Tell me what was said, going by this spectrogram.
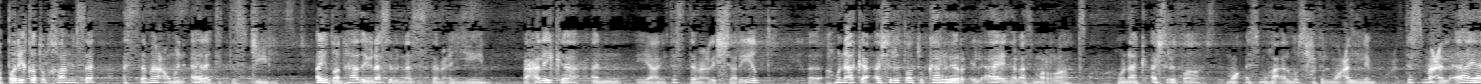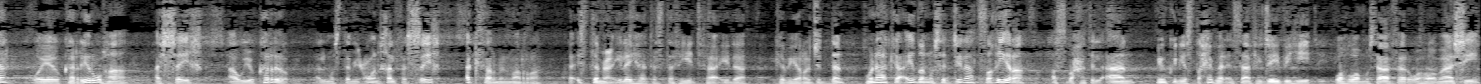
الطريقة الخامسة السماع من آلة التسجيل. أيضا هذا يناسب الناس السمعيين فعليك أن يعني تستمع للشريط. هناك أشرطة تكرر الآية ثلاث مرات. هناك أشرطة اسمها المصحف المعلم. تسمع الآية ويكررها الشيخ أو يكرر المستمعون خلف الشيخ أكثر من مرة. فاستمع إليها تستفيد فائدة كبيرة جدا. هناك أيضا مسجلات صغيرة أصبحت الآن يمكن يصطحبها الإنسان في جيبه وهو مسافر وهو ماشي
